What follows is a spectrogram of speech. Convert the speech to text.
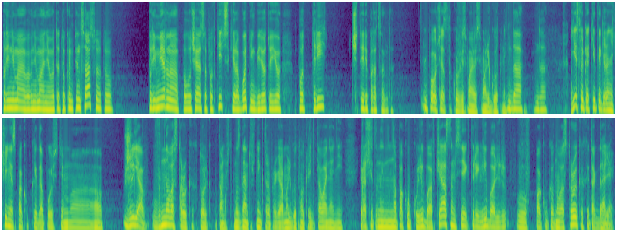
принимая во внимание вот эту компенсацию, то примерно, получается, фактически работник берет ее под 3 4%. Ну, получается такой весьма-весьма льготный. Да, да. Есть ли какие-то ограничения с покупкой, допустим, э, жилья в новостройках только, потому что мы знаем, что некоторые программы льготного кредитования, они рассчитаны на покупку либо в частном секторе, либо в покупка в новостройках и так далее.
